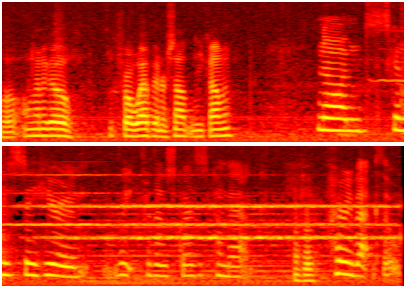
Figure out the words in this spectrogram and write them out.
Well, I'm gonna go look for a weapon or something. You coming? No, I'm just gonna stay here and wait for those guys to come back. Okay. Hurry back though.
